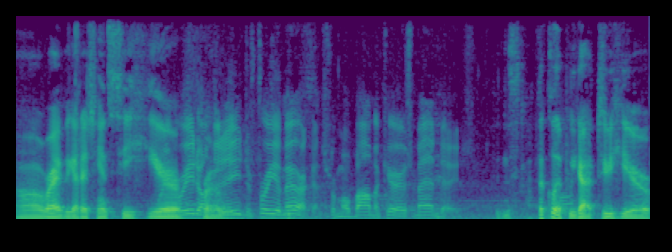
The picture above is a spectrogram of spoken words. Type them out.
All right, we got a chance to hear Agreed on the from need to free Americans from Obamacare's mandates. didn't stop the clip. We got to hear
